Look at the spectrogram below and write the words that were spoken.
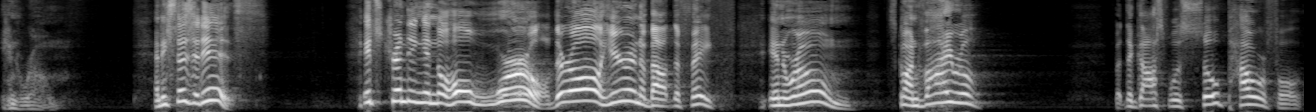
in Rome. And he says it is. It's trending in the whole world. They're all hearing about the faith in Rome. It's gone viral. But the gospel is so powerful,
